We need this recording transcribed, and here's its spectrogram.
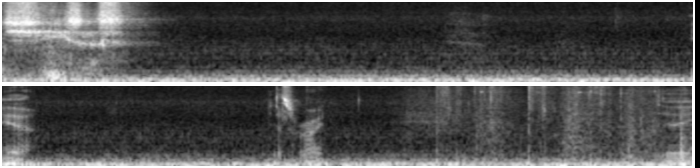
Jesus. Yeah. That's right. They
